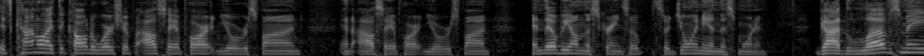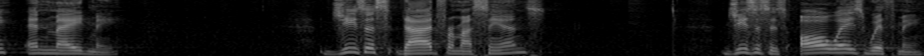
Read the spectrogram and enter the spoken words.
It's kind of like the call to worship. I'll say a part and you'll respond, and I'll say a part and you'll respond, and they'll be on the screen, so, so join in this morning. God loves me and made me. Jesus died for my sins. Jesus is always with me.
